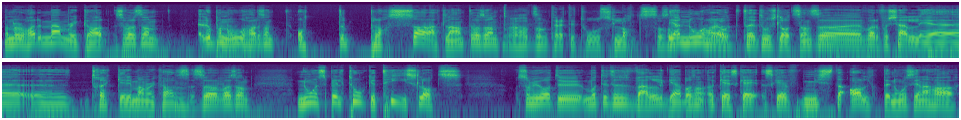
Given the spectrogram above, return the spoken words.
Men når du hadde memory card, så var det sånn Jeg lurer på nå har det sånn åtte plasser eller et eller annet. Det var sånn Jeg har hatt sånn 32 slots og sånn. ja, nå har det 32 slots, sånn, så var det forskjellige uh, trøkk i de memory cards. Så det var sånn Noen spill tok jo ti slots, som gjorde at du måtte til slutt velge. Bare sånn Ok, skal jeg, skal jeg miste alt jeg noensinne har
